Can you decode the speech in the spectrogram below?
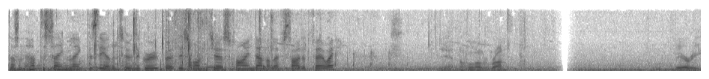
Doesn't have the same length as the other two in the group, but this one just fine down the left side of the fairway. Yeah, not a lot of run. Very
